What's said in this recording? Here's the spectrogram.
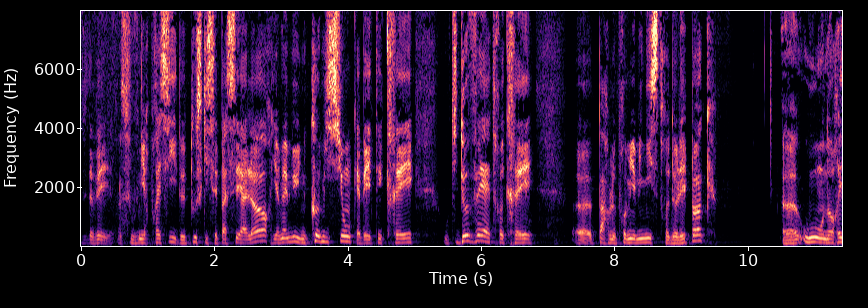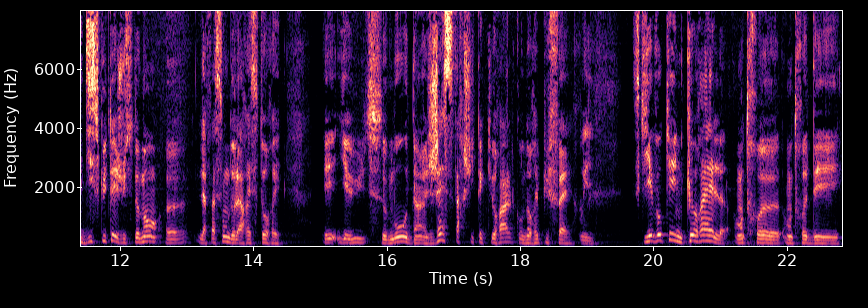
vous avez un souvenir précis de tout ce qui s'est passé alors. Il y a même eu une commission qui avait été créée ou qui devait être créée euh, par le Premier ministre de l'époque, euh, où on aurait discuté justement la façon de la restaurer. Et il y a eu ce mot d'un geste architectural qu'on aurait pu faire. Oui. Ce qui évoquait une querelle entre, entre des,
